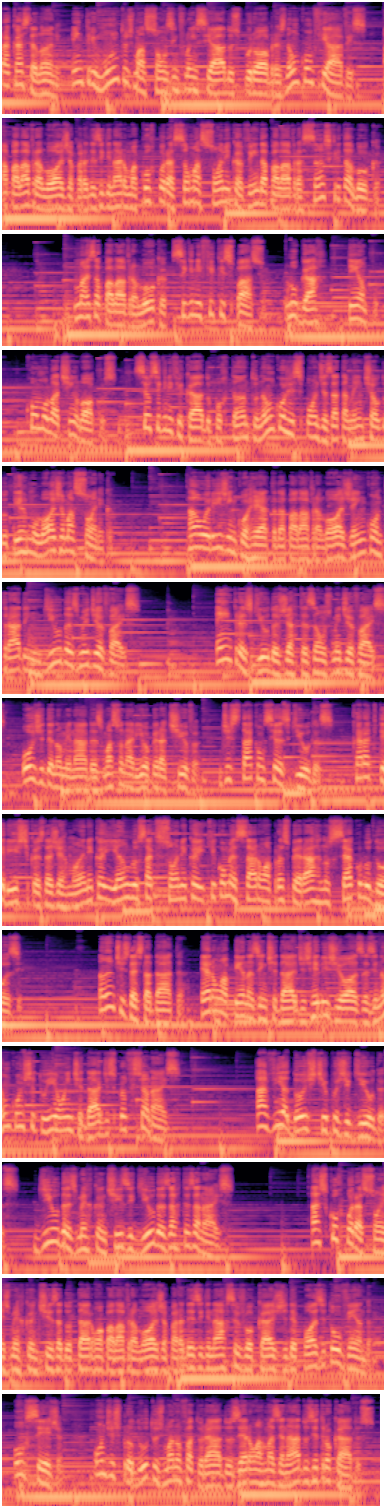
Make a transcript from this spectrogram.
Para Castellani, entre muitos maçons influenciados por obras não confiáveis, a palavra loja para designar uma corporação maçônica vem da palavra sânscrita louca. Mas a palavra louca significa espaço, lugar, tempo, como o latim locus. Seu significado, portanto, não corresponde exatamente ao do termo loja maçônica. A origem correta da palavra loja é encontrada em guildas medievais, entre as guildas de artesãos medievais, hoje denominadas maçonaria operativa, destacam-se as guildas, características da germânica e anglo-saxônica e que começaram a prosperar no século XII. Antes desta data, eram apenas entidades religiosas e não constituíam entidades profissionais. Havia dois tipos de guildas, guildas mercantis e guildas artesanais. As corporações mercantis adotaram a palavra loja para designar seus locais de depósito ou venda, ou seja, onde os produtos manufaturados eram armazenados e trocados.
